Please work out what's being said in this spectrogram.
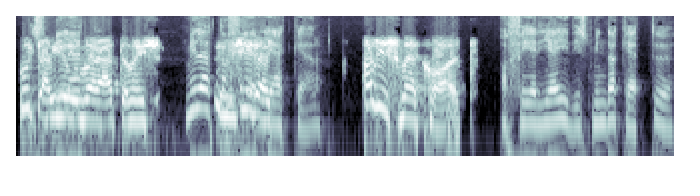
Kutyák jó barátom is. Mi lett a férjekkel? Az is meghalt. A férjeid is, mind a kettő?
